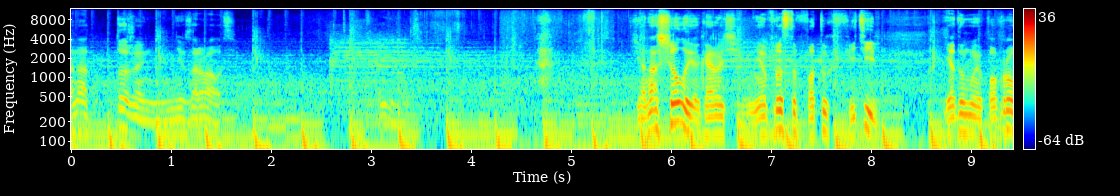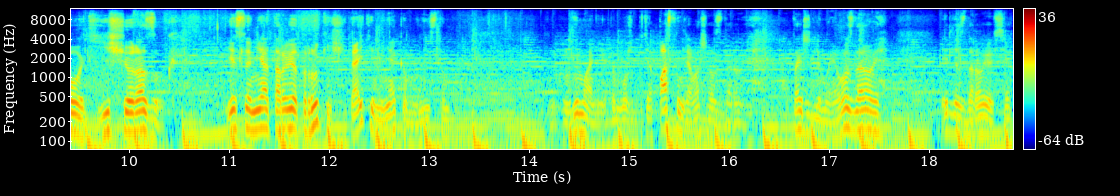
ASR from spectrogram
Она тоже не взорвалась. Я нашел ее, короче. У нее просто потух фитиль. Я думаю попробовать еще разок. Если меня оторвет руки, считайте меня коммунистом. Внимание, это может быть опасно для вашего здоровья, а также для моего здоровья и для здоровья всех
